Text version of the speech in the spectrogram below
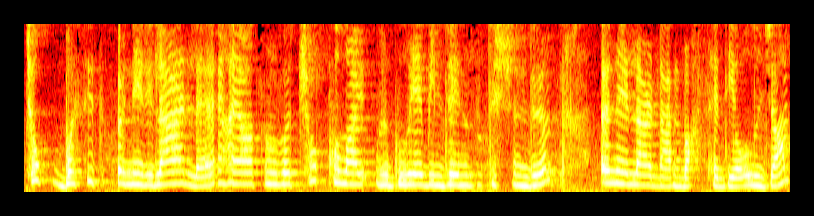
çok basit önerilerle hayatınıza çok kolay uygulayabileceğinizi düşündüğüm önerilerden bahsediyor olacağım.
